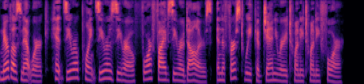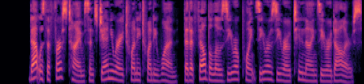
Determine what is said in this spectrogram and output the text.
Nervos Network hit $0.00450 in the first week of January 2024. That was the first time since January 2021 that it fell below $0.00290.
